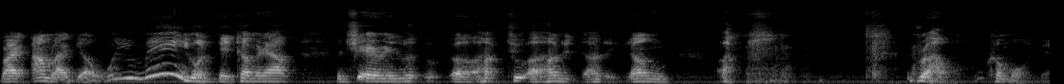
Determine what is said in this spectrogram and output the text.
right? I'm like, yo, what do you mean you gonna they coming out the chariots with uh a hundred, a hundred young bro, come on, man.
